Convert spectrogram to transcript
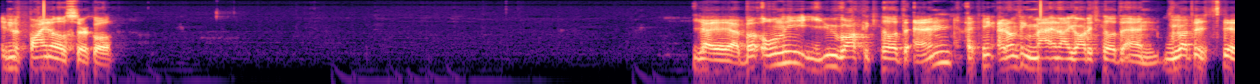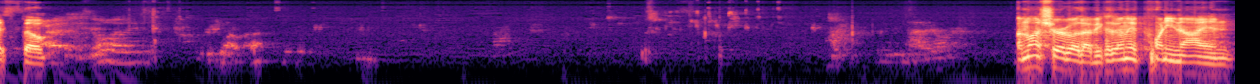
in the final circle. Yeah, yeah, yeah. But only you got the kill at the end. I think I don't think Matt and I got a kill at the end. We got the assist though. I'm not sure about that because I only have 29.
